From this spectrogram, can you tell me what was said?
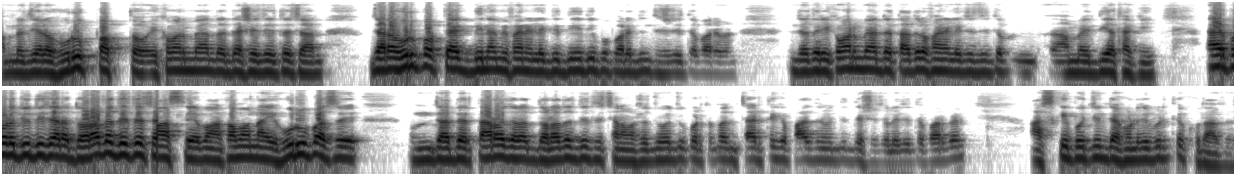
আপনার যারা হুরুপ প্রাপ্ত ইকামার মেয়াদে দেশে যেতে চান, যারা হুরুপ প্রাপ্ত একদিন আমি ফাইনাল এক্সিট দিয়ে দিব, পরের দিন দেশে যেতে পারবেন। যাদের ইকামার মেয়াদে, তাদেরও ফাইনাল এক্সিট দিতে আমরা দিয়ে থাকি। এরপরে যদি যারা দরাদা যেতে চান, আছে এবং আকামা নাই, হুরুপ আছে যাদের তারাও যারা দরাদা যেতে চান, আমার সাথে যোগাযোগ করতে পারেন, চার থেকে পাঁচ দিনের মধ্যে দেশে চলে যেতে পারবেন। আজকে পর্যন্ত এখন বিরতি খোদা হাফেজ।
